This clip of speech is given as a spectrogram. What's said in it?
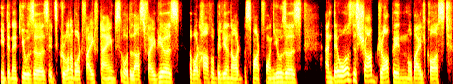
internet users. It's grown about five times over the last five years, about half a billion odd smartphone users and there was this sharp drop in mobile cost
